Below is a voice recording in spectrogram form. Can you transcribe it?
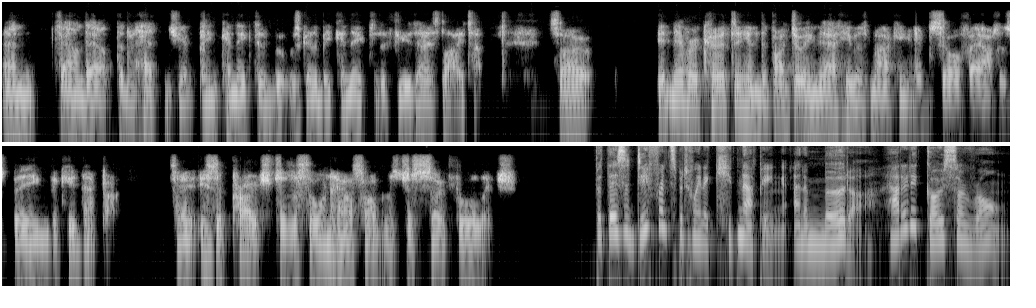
And found out that it hadn't yet been connected, but was going to be connected a few days later. So it never occurred to him that by doing that, he was marking himself out as being the kidnapper. So his approach to the Thorne household was just so foolish. But there's a difference between a kidnapping and a murder. How did it go so wrong?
